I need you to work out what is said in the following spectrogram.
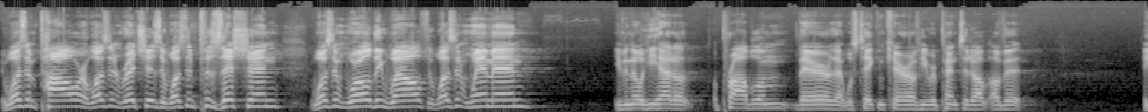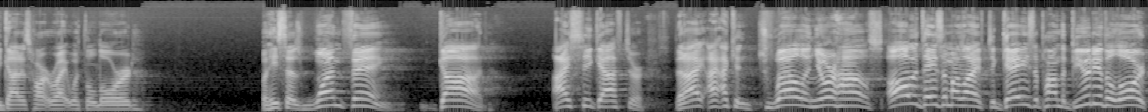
It wasn't power, it wasn't riches, it wasn't position, it wasn't worldly wealth, it wasn't women. Even though he had a, a problem there that was taken care of, he repented of, of it. He got his heart right with the Lord. But he says, One thing, God, I seek after, that I, I can dwell in your house all the days of my life to gaze upon the beauty of the Lord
